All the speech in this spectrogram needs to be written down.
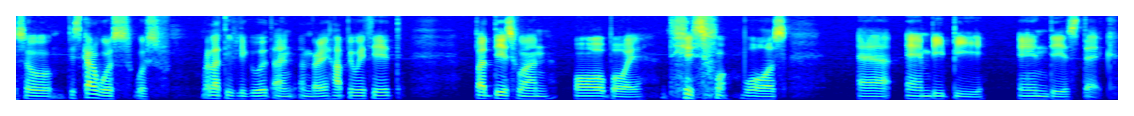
So this card was was relatively good. I'm, I'm very happy with it. But this one, oh boy, this one was uh, MVP in this deck.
